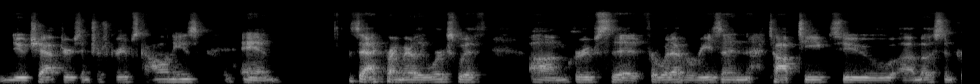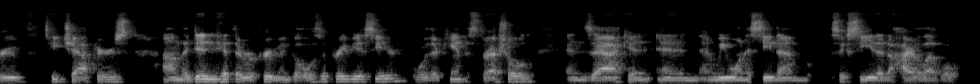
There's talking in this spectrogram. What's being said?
new chapters, interest groups, colonies, and Zach primarily works with um, groups that, for whatever reason, top TKE to uh, most improved TKE chapters um, that didn't hit their recruitment goals the previous year or their campus threshold. And Zach and and and we want to see them succeed at a higher level.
